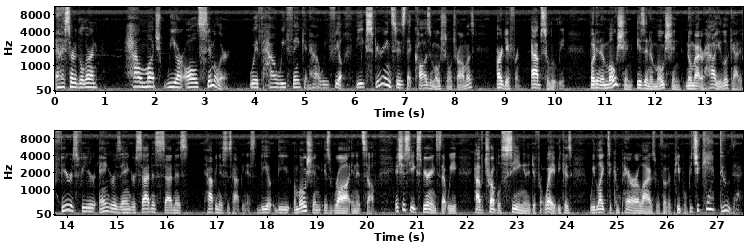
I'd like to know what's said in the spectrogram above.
And I started to learn how much we are all similar with how we think and how we feel. The experiences that cause emotional traumas are different, absolutely. But an emotion is an emotion no matter how you look at it. Fear is fear, anger is anger, sadness is sadness, happiness is happiness. The the emotion is raw in itself. It's just the experience that we have trouble seeing in a different way because we like to compare our lives with other people. But you can't do that.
